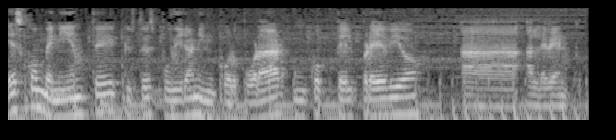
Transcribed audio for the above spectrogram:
Es conveniente que ustedes pudieran incorporar un cóctel previo al evento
